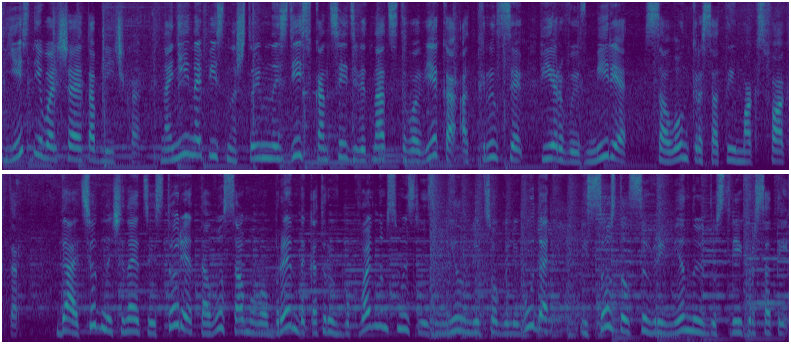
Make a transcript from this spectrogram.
есть небольшая табличка. На ней написано, что именно здесь в конце 19 века открылся первый в мире салон красоты «Макс Фактор». Да, отсюда начинается история того самого бренда, который в буквальном смысле изменил лицо Голливуда и создал современную индустрию красоты.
